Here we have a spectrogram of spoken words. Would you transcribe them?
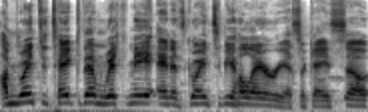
I'm going to take them with me and it's going to be hilarious. Okay, so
